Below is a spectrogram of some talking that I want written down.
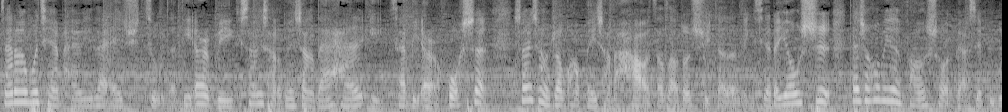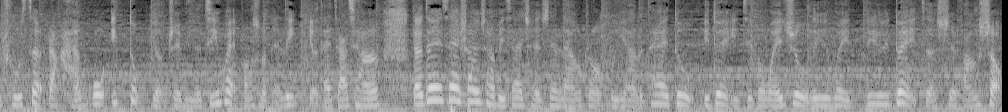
加纳目前排名在 H 组的第二名，上一场对上南韩以三比二获胜，上一场状况非常的好，早早都取得了。领先的优势，但是后面的防守表现并不出色，让韩国一度有追平的机会，防守能力有待加强。两队在上一场比赛呈现两种不一样的态度，一队以进攻为主，另一位另一队则是防守。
